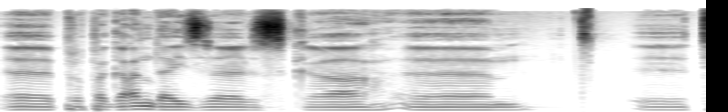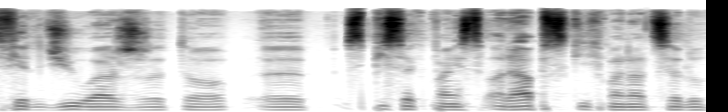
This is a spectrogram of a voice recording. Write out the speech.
E, propaganda izraelska e, e, twierdziła, że to spisek państw arabskich ma na celu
